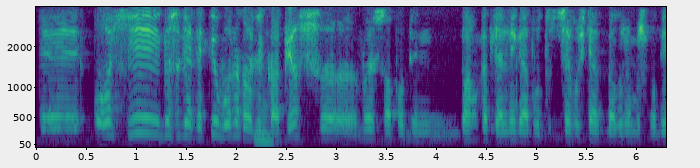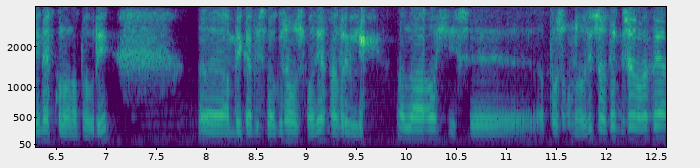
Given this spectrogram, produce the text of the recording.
Ε, όχι, μέσω διαδικτύου μπορεί να το δει ναι. κάποιος. Ε, μέσα από την... Υπάρχουν κάποια λίγα από τους Τσέχους και από την Παγκόσμια Ομοσπονδία, είναι εύκολο να το βρει. Ε, αν μπει κάποιος στην Παγκόσμια Ομοσπονδία θα βρει λίγα. Αλλά όχι σε... από όσο γνωρίζω. Δεν ξέρω βέβαια,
